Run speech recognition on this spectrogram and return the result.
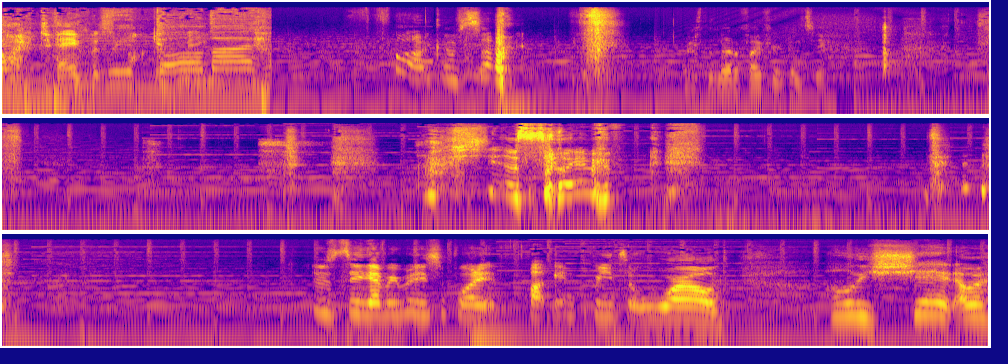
Our day was fucking made. Fuck, I'm sorry. Where's the notify frequency? Shit, I'm so seeing everybody support it fucking means the world. Holy shit. Oh.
